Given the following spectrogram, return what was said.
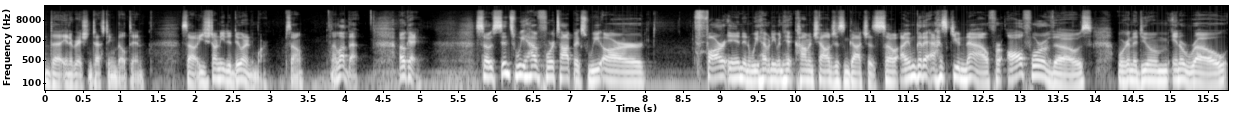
the integration testing built in. So you just don't need to do it anymore. So I love that. Okay. So since we have four topics, we are far in and we haven't even hit common challenges and gotchas. So I'm going to ask you now for all four of those, we're going to do them in a row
